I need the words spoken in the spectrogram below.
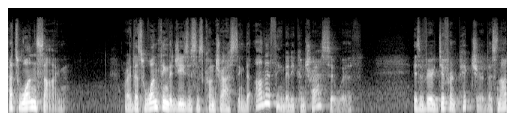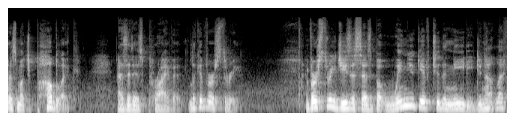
That's one sign, right? That's one thing that Jesus is contrasting. The other thing that he contrasts it with is a very different picture that's not as much public as it is private. Look at verse 3. In verse 3, Jesus says, But when you give to the needy, do not let,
